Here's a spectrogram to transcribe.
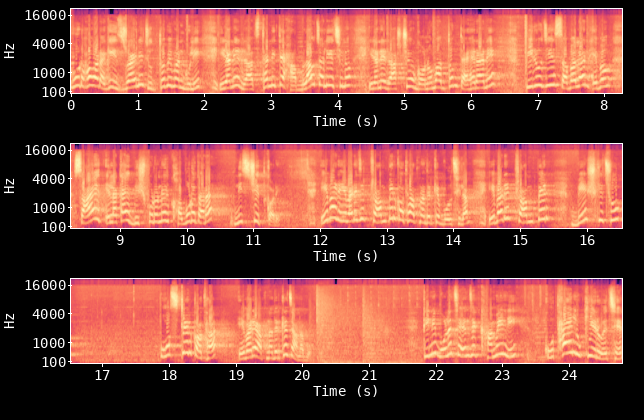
ভোর হওয়ার আগে ইসরায়েলি যুদ্ধ বিমানগুলি ইরানের রাজধানীতে হামলাও চালিয়েছিল। ইরানের রাষ্ট্রীয় গণমাধ্যম তেহরানে পিরুজি সাবালান এবং সায়েদ এলাকায় বিস্ফোরণের খবরও তারা নিশ্চিত করে। এবার, এবারে যে ট্রাম্পের কথা আপনাদেরকে বলছিলাম, এবারে ট্রাম্পের বেশ কিছু পোস্টের কথা এবারে আপনাদেরকে জানাব। তিনি বলেছেন যে খামেনি কোথায় লুকিয়ে রয়েছেন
